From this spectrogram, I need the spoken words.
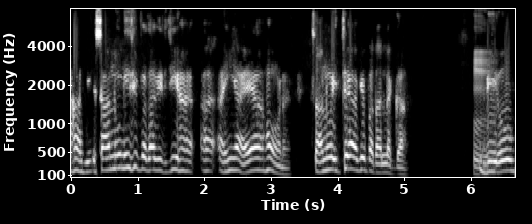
ਹਾਂਜੀ। ਸਾਨੂੰ ਨਹੀਂ ਸੀ ਪਤਾ ਵੀਰ ਜੀ ਅਸੀਂ ਆਏ ਆ ਹੁਣ। ਸਾਨੂੰ ਇੱਥੇ ਆ ਕੇ ਪਤਾ ਲੱਗਾ ਵੀ ਉਹ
